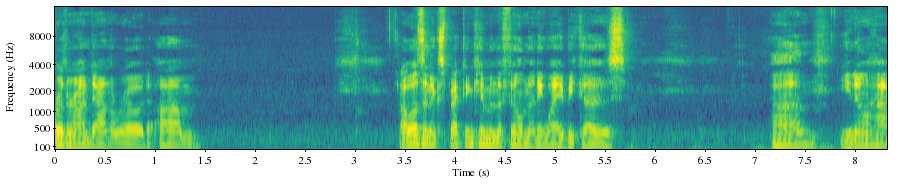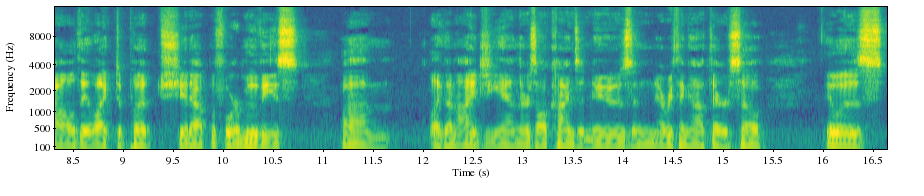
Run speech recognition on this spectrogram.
further on down the road. Um, I wasn't expecting him in the film anyway because um, you know how they like to put shit out before movies. Um, like on IGN, there's all kinds of news and everything out there. So it was,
